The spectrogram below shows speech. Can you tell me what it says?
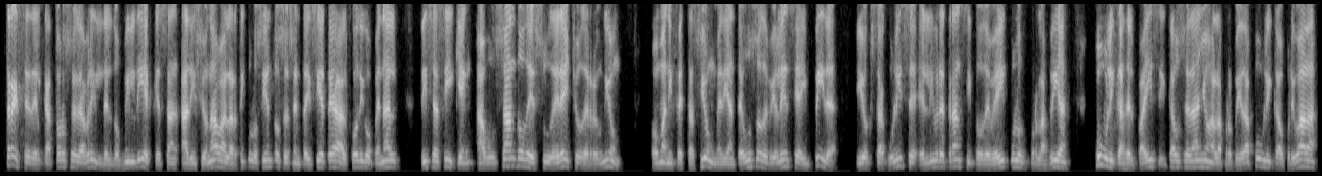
13 del 14 de abril del 2010, que adicionaba al artículo 167A al Código Penal, dice así, quien abusando de su derecho de reunión o manifestación mediante uso de violencia impida y obstaculice el libre tránsito de vehículos por las vías públicas del país y cause daños a la propiedad pública o privada,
